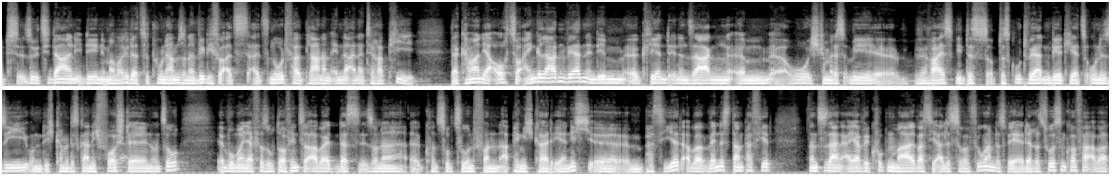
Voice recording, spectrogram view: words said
mit suizidalen Ideen immer mal wieder zu tun haben, sondern wirklich so als, als Notfallplan am Ende einer Therapie. Da kann man ja auch so eingeladen werden, indem äh, KlientInnen sagen, ähm, oh, ich kann mir das irgendwie, äh, wer weiß, wie das, ob das gut werden wird jetzt ohne sie und ich kann mir das gar nicht vorstellen ja. und so. Äh, wo man ja versucht darauf hinzuarbeiten, dass so eine äh, Konstruktion von Abhängigkeit eher nicht äh, ähm, passiert. Aber wenn es dann passiert, dann zu sagen, ah ja, wir gucken mal, was sie alles zur Verfügung haben, das wäre eher der Ressourcenkoffer, aber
